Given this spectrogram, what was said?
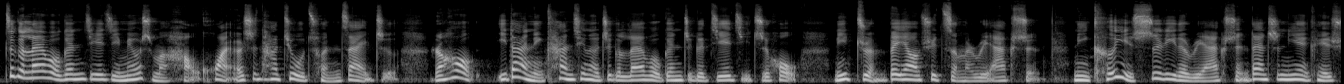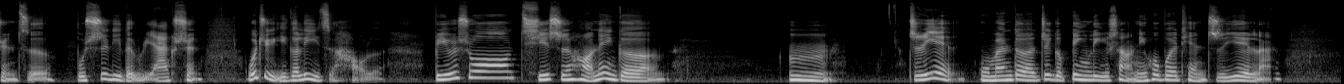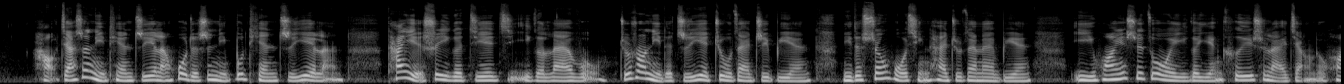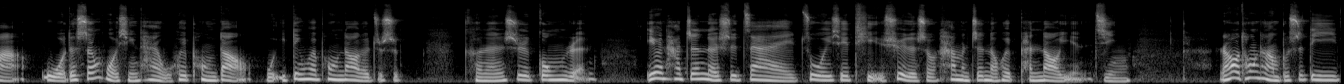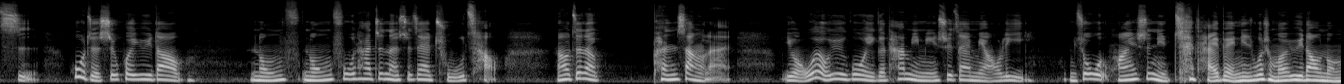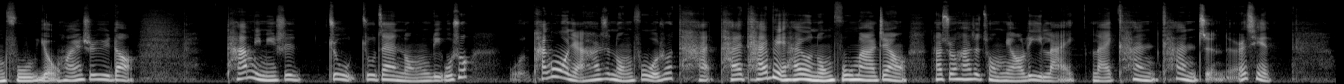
这个 level 跟阶级没有什么好坏，而是它就存在着。然后一旦你看清了这个 level 跟这个阶级之后，你准备要去怎么 reaction？你可以势利的 reaction，但是你也可以选择不势利的 reaction。我举一个例子好了，比如说，其实哈那个，嗯。职业，我们的这个病历上，你会不会填职业栏？好，假设你填职业栏，或者是你不填职业栏，它也是一个阶级，一个 level，就是说你的职业就在这边，你的生活形态就在那边。以黄医师作为一个眼科医师来讲的话，我的生活形态我会碰到，我一定会碰到的就是可能是工人，因为他真的是在做一些铁屑的时候，他们真的会喷到眼睛。然后通常不是第一次，或者是会遇到农农夫，他真的是在除草，然后真的喷上来。有我有遇过一个，他明明是在苗栗。你说我黄医师你在台北，你为什么遇到农夫？有黄医师遇到，他明明是住住在农里。我说我他跟我讲他是农夫，我说台台台北还有农夫吗？这样他说他是从苗栗来来看看诊的，而且。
